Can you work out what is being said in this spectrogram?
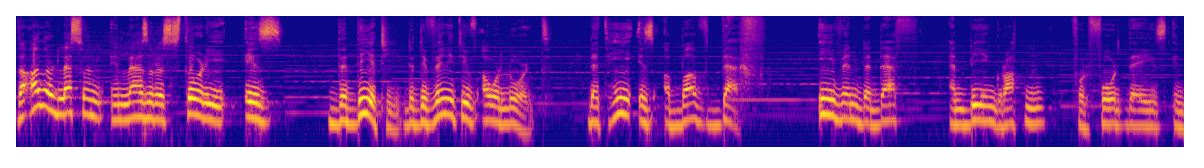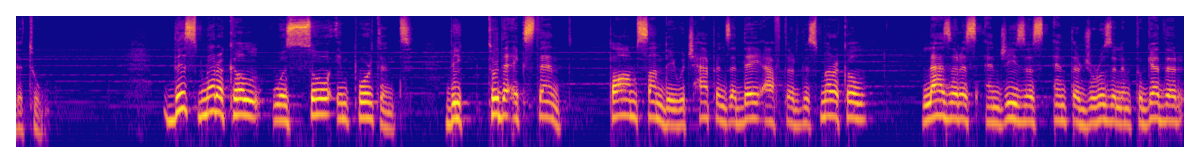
The other lesson in Lazarus' story is the deity, the divinity of our Lord, that he is above death, even the death and being rotten for four days in the tomb. This miracle was so important to the extent Palm Sunday, which happens a day after this miracle, Lazarus and Jesus enter Jerusalem together,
